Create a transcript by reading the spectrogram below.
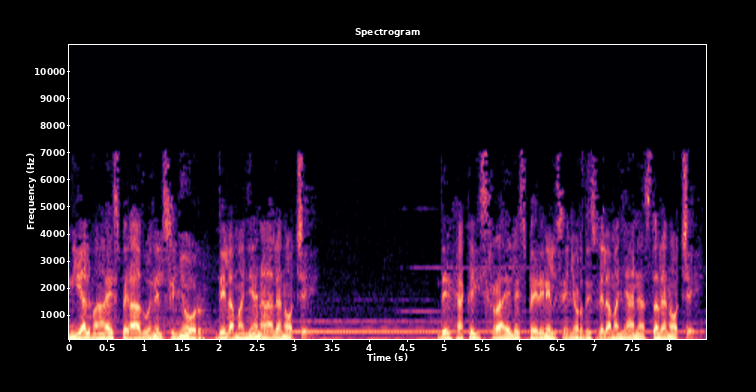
Mi alma ha esperado en el Señor, de la mañana a la noche. Deja que Israel espere en el Señor desde la mañana hasta la noche.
